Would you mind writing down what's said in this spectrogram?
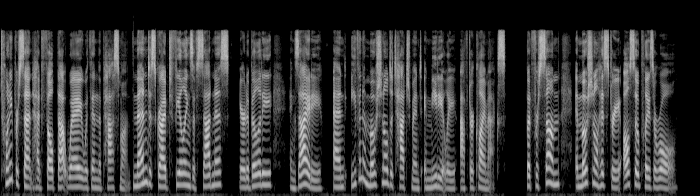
20% had felt that way within the past month. Men described feelings of sadness, irritability, anxiety, and even emotional detachment immediately after climax. But for some, emotional history also plays a role.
